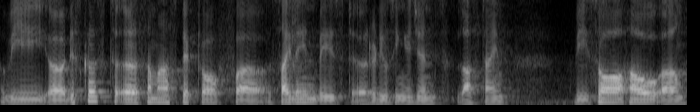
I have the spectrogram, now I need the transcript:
We uh, discussed uh, some aspect of uh, silane based uh, reducing agents last time. We saw how um,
